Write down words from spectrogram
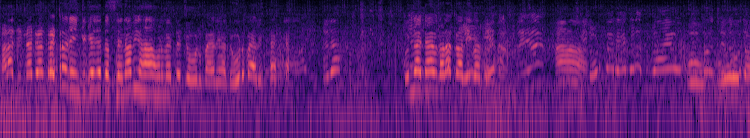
ਸਾਲਾ ਜਿੰਨਾ ਟਾਈਮ ਟਰੈਕਟਰ ਰਿੰਗ ਕੇ ਜੇ ਦੱਸੇ ਨਾ ਵੀ ਹਾਂ ਹੁਣ ਮੇਰੇ ਤੇ ਜ਼ੋਰ ਪੈ ਰਿਹਾ ਲੋਡ ਪੈ ਰਿਹਾ। ਹੈਨਾ ਉਹਨਾਂ ਟਾਈਮ ਸਾਲਾ ਟਰਾਲੀ ਬੰਦ ਹਾਂ। ਲੋਡ ਪੈ ਰਿਹਾ ਜਿਹੜਾ ਦੂਆ ਹੈ ਉਹ ਉਹ ਤਾਂ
